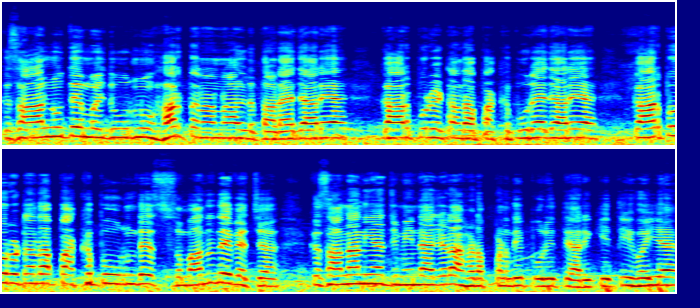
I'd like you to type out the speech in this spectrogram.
ਕਿਸਾਨ ਨੂੰ ਤੇ ਮਜ਼ਦੂਰ ਨੂੰ ਹਰ ਤਰ੍ਹਾਂ ਨਾਲ ਲਤਾੜਿਆ ਜਾ ਰਿਹਾ ਹੈ। ਕਾਰਪੋਰੇਟਾਂ ਦਾ ਪੱਖ ਪੂਰਿਆ ਜਾ ਰਿਹਾ ਹੈ। ਕਾਰਪੋਰੇਟਾਂ ਦਾ ਪੱਖ ਪੂਰਨ ਦੇ ਸੰਬੰਧ ਦੇ ਵਿੱਚ ਕਿਸਾਨਾਂ ਦੀਆਂ ਜ਼ਮੀਨਾਂ ਜਿਹੜਾ ਹੜੱਪਣ ਦੀ ਪੂਰੀ ਤਿਆਰੀ ਕੀਤੀ ਹੋਈ ਹੈ।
